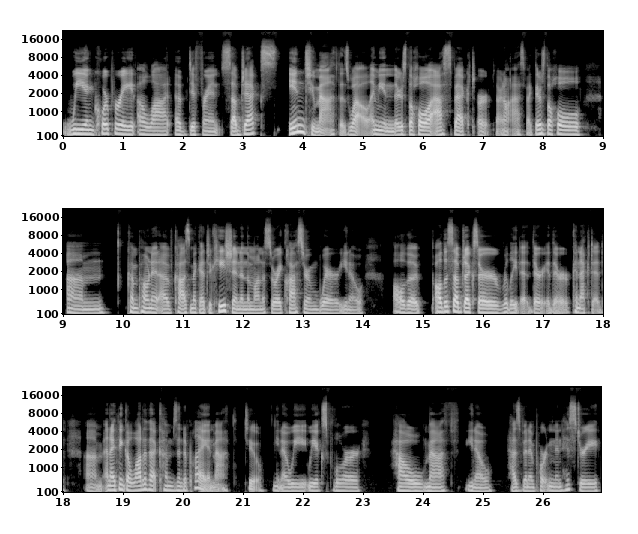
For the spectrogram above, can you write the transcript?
we incorporate a lot of different subjects into math as well. I mean, there's the whole aspect, or, not aspect, there's the whole um, component of cosmic education in the Montessori classroom where, you know, all the all the subjects are related they're they're connected. Um, and i think a lot of that comes into play in math too. You know we we explore how math you know has been important in history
